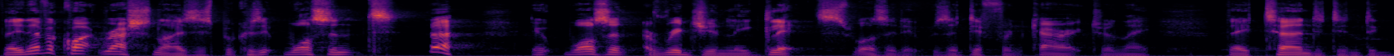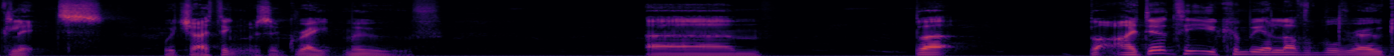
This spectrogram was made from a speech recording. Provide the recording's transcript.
they never quite rationalise this because it wasn't it wasn't originally Glitz, was it? It was a different character, and they they turned it into Glitz, which I think was a great move. Um, but but I don't think you can be a lovable rogue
